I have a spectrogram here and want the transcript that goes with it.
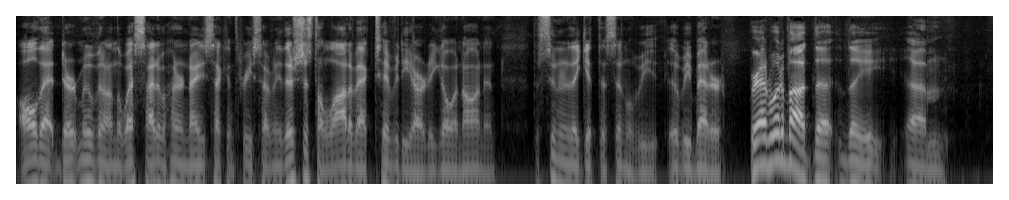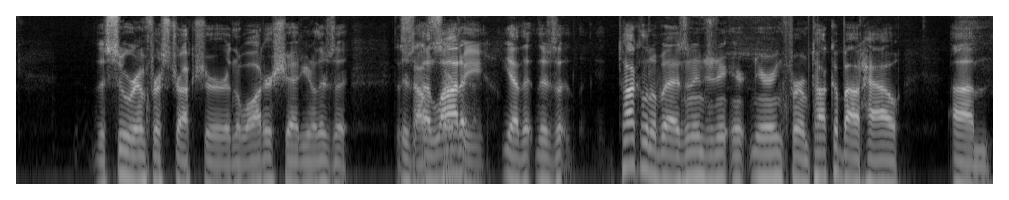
all that dirt moving on the west side of 192nd 370. There's just a lot of activity already going on, and the sooner they get this in, will be it'll be better. Brad, what about the the um, the sewer infrastructure and the watershed. You know, there's a the there's South a lot Sarpy. of yeah. There's a talk a little bit as an engineering firm. Talk about how um,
